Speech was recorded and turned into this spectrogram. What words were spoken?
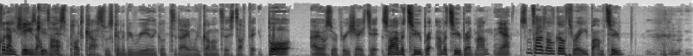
Could have cheese on top. This podcast was going to be really good today, and we've gone on to this topic. But I also appreciate it. So I'm a two. Bre- I'm a two bread man. Yeah, Sometimes I'll go three, but I'm two m-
